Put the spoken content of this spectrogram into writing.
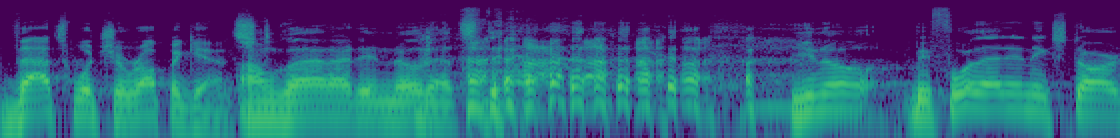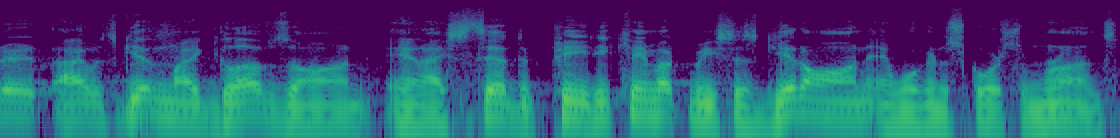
that's what you're up against. I'm glad I didn't know that stat. you know, before that inning started, I was getting my gloves on, and I said to Pete, he came up to me, he says, Get on, and we're going to score some runs.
